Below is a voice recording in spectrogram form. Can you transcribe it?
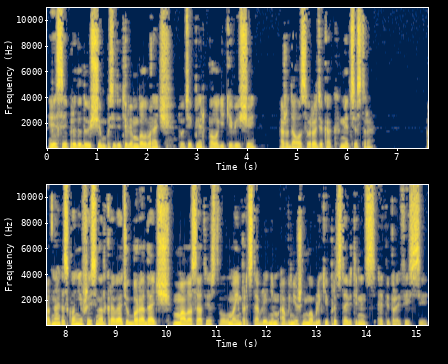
Если предыдущим посетителем был врач, то теперь, по логике вещей, ожидалось вроде как медсестра. Однако склонившийся над кроватью бородач мало соответствовал моим представлениям о внешнем облике представительниц этой профессии.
